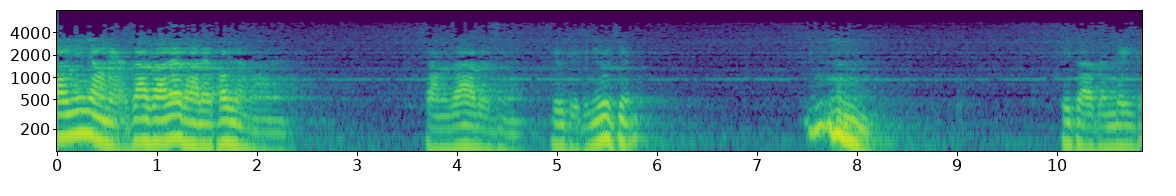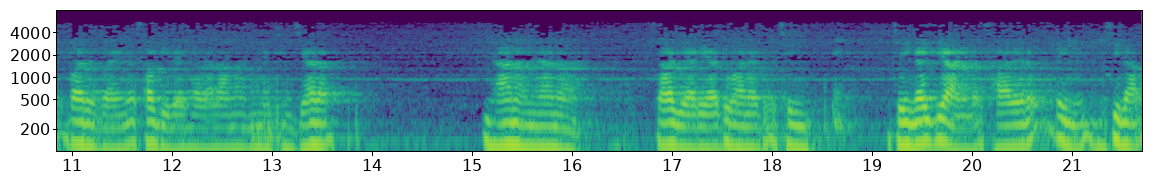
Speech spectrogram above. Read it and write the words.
လောင်ရင်းကြောင့်နဲ့အစာစားတဲ့ခါလည်းဖောက်ပြန်တာပဲ။သံဃာလို့ဆိုရင်ရုပ်တွေဒီမျိုးဖြစ်ဒီကကနေပါရပိုင်နဲ့ဆောက်တည်တဲ့ခါကလာမှနည်းထင်ရှားတော့ညာတော့ညာတော့စားကြရတဲ့သူဟာလည်းအချင်းအ ချိန်ကြိုက်ကြရတယ်လို့ဆာတယ်တော့သိမရှိလား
